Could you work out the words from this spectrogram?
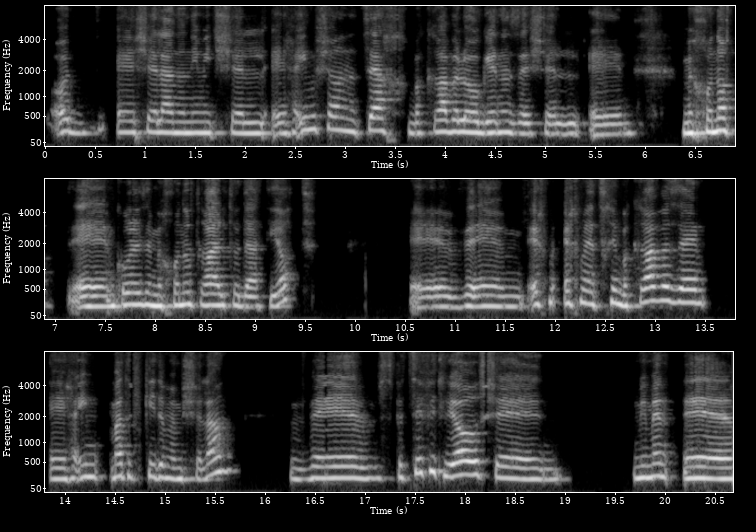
עוד שאלה אנונימית של האם אפשר לנצח בקרב הלא הוגן הזה של מכונות, הם קוראים לזה מכונות רעל תודעתיות. אה, ואיך מנצחים בקרב הזה, אה, האם, מה תפקיד הממשלה, וספציפית ליאור, שממנ... אה,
